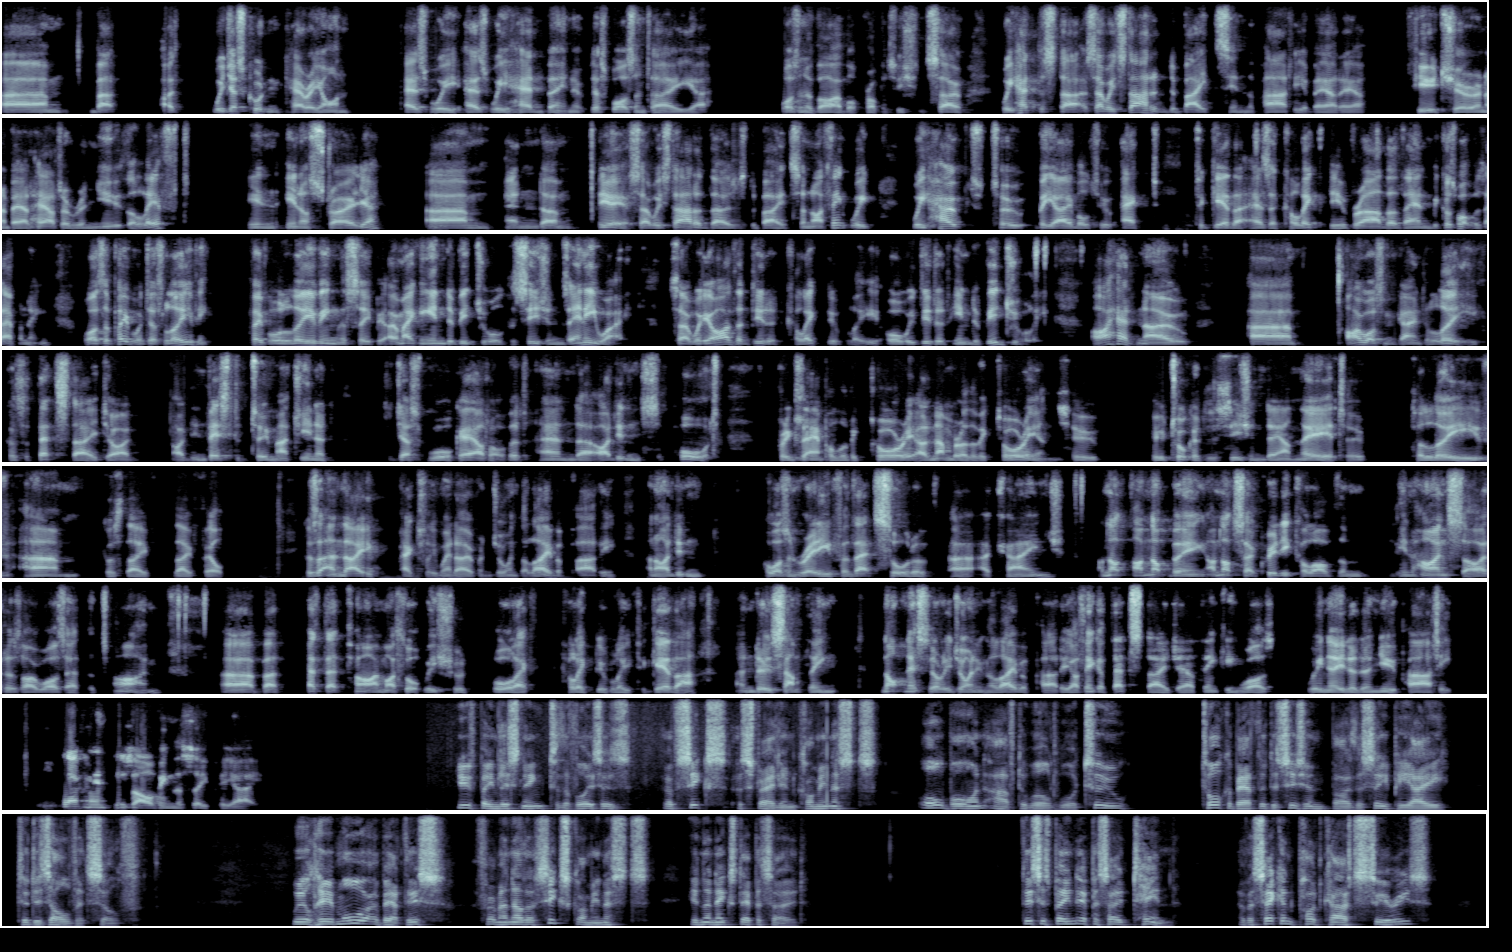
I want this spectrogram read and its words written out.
um, but I, we just couldn't carry on as we as we had been. It just wasn't a uh, wasn't a viable proposition. So we had to start. So we started debates in the party about our future and about how to renew the left in in Australia. Um, and um, yeah, so we started those debates, and I think we we hoped to be able to act together as a collective rather than because what was happening was that people were just leaving. People were leaving the CPA, making individual decisions anyway. So we either did it collectively or we did it individually. I had no, uh, I wasn't going to leave because at that stage I'd I'd invested too much in it to just walk out of it, and uh, I didn't support, for example, the Victoria, a number of the Victorians who who took a decision down there to to leave um, because they they felt because and they actually went over and joined the Labor Party, and I didn't. I wasn't ready for that sort of uh, a change. I'm not. I'm not being. I'm not so critical of them in hindsight as I was at the time. Uh, but at that time, I thought we should all act collectively together and do something, not necessarily joining the Labor Party. I think at that stage, our thinking was we needed a new party. That meant dissolving the CPA. You've been listening to the voices of six Australian communists, all born after World War II, talk about the decision by the CPA to dissolve itself. We'll hear more about this from another six communists in the next episode. This has been episode 10 of a second podcast series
